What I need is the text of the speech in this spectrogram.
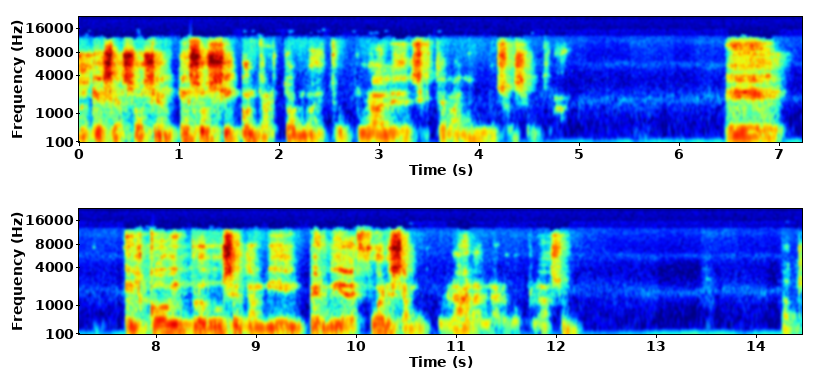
y que se asocian, eso sí, con trastornos estructurales del sistema nervioso central. Eh, el COVID produce también pérdida de fuerza muscular a largo plazo. Ok.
